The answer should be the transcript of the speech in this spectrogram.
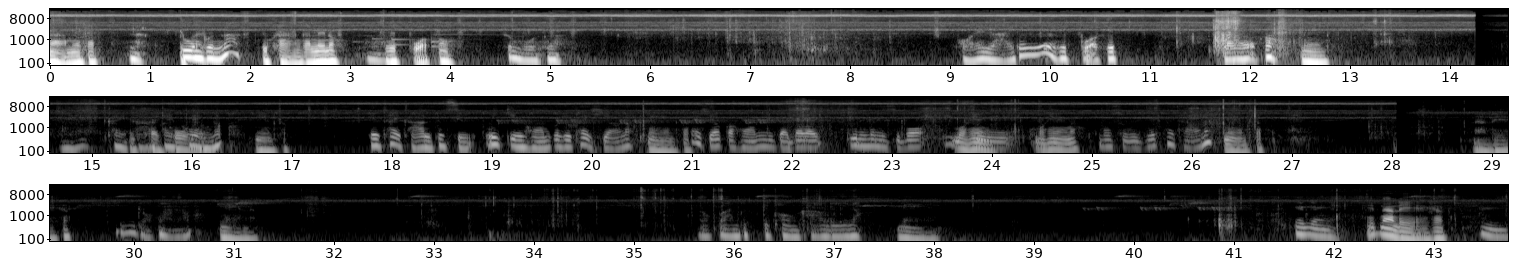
งามเลยครับน่ะจูมเพิ่นนะอยู่ข้างกันเลยเนาะเห็ดปวกเนาะสมบูรณ์เนาะพอได้หลายเด้อเห็ดปวกเห็ดละโงกเนาะนี่ไข่ขาวไข่โคนเนาะนี่ครับเห็ดไข่ขาวนี่เป็นสีมีกลิ่นหอมก็คือไข่เขียวเนาะนี่ครับไข่เขียวกับหอมดีแต่จะไว้กินมันนี่สิบ่บ่แห้งบ่แห้งเนาะบ่สูเฮ็ดไข่ขาวนะนี่ครับนาเลครับอู้ดอกงามเนาะนี่นะดอกบานก็เป็นทองขาวดีเนาะนี่เห็นยังไงเฮ็ดนาเลครับ อืม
